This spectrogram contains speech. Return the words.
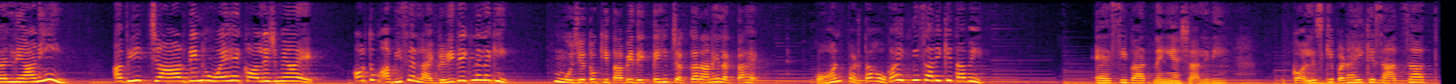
कल्याणी, अभी चार दिन हुए हैं कॉलेज में आए, और तुम अभी से लाइब्रेरी देखने लगी? मुझे तो किताबें देखते ही चक्कर आने लगता है। कौन पढ़ता होगा इतनी सारी किताबें? ऐसी बात नहीं है शालिनी। कॉलेज की पढ़ाई के साथ साथ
